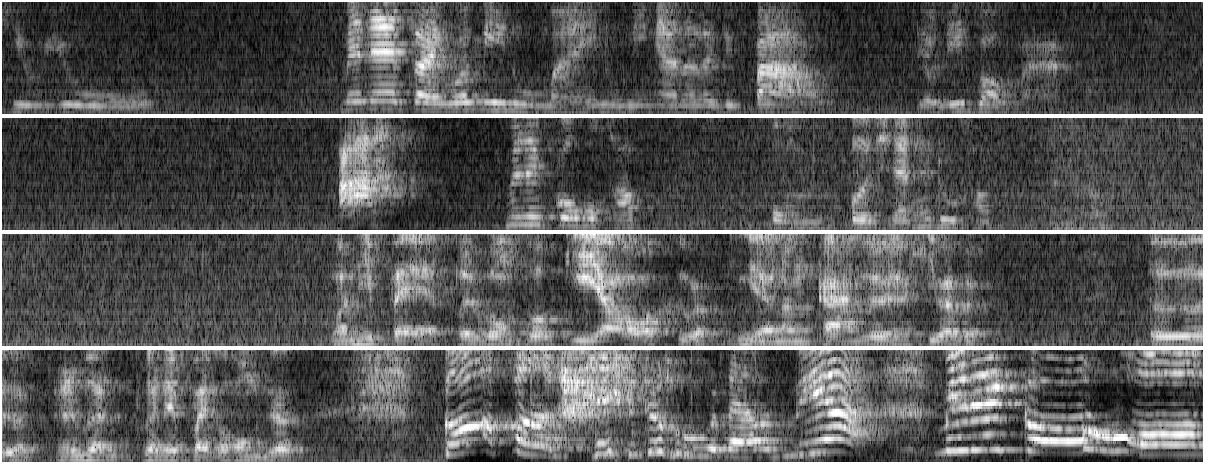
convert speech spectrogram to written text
คิวอยู่ ไม่แน่ใจว่ามีหนูไหมหนูมีงานอะไรหรือเปล่า เดี๋ยวรีบบอกนะอะไม่ได้โกหกครับ ผมเปิดแชทให้ดูครับ วันที่แปดเปิดวงตัวเกียวก็คือแบบยิ่งใหญ่อลังการเลยคิดว่าแบบ เออแบบเพื่อนเพื่อนเพื่อนได้ไปก็คงจะ ก็เปิดให้ดูแล้วเนี่ย ไม่ได้โกหก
